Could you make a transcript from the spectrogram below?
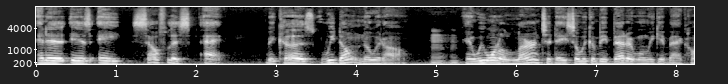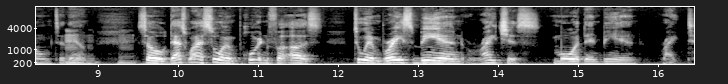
And it is a selfless act because we don't know it all. Mm-hmm. And we want to learn today so we can be better when we get back home to them. Mm-hmm. mm-hmm. So that's why it's so important for us to embrace being righteous more than being right.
